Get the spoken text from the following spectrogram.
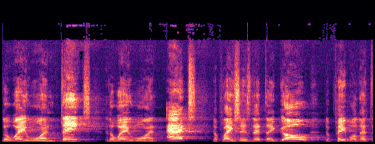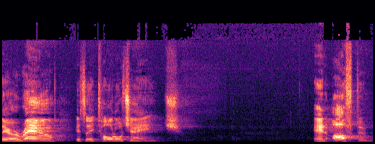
the way one thinks, the way one acts, the places that they go, the people that they're around. It's a total change. And often,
